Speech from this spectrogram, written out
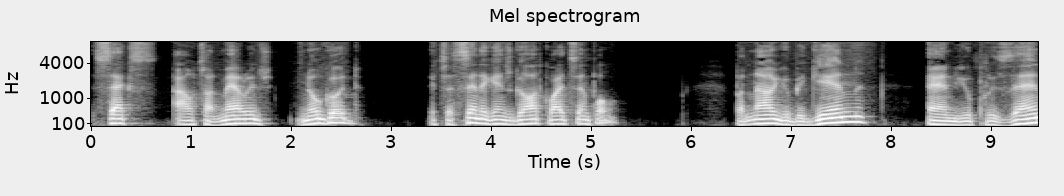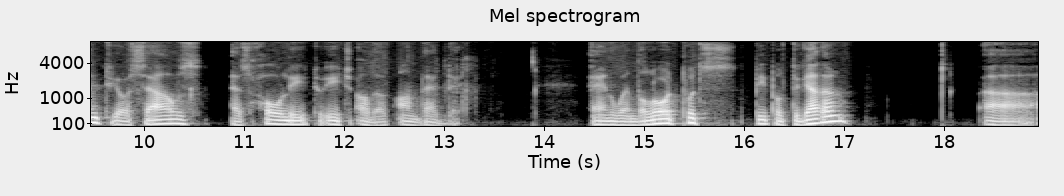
Sex outside marriage, no good. It's a sin against God, quite simple. But now you begin and you present yourselves as holy to each other on that day. And when the Lord puts people together, uh,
